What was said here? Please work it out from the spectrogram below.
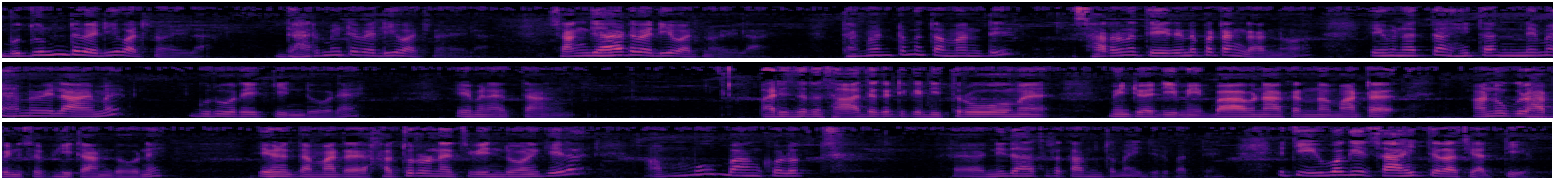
බුදුන්ට වැඩිය වටිනා වෙලා. ධර්මයට වැඩිය වටිනා වෙලා. සංඝයාට වැඩිය වටිනා වෙලා. තමන්ටම තමන්ට සරණ තේරෙන පටන් ගන්නවා. එහෙම නැත්නම් හිතන්නේම හැම වෙලාවෙම ගුරුවරයෙක් ඉන්න ඕනේ. එහෙම නැත්නම් පරිසර සාධක ටික නිතරම මින්ට වැඩි මේ භාවනා කරන මට අනුග්‍රහ පිණිස පිහිටන්න ඕනේ. එහෙම නැත්නම් මට හතුරු නැති වෙන්න ඕනේ කියලා අම්මු බංකොලොත් නිදාතර කරුණු තමයි ඉදිරිපත් වෙන්නේ. ඉතින් ඒ වගේ සාහිත්‍ය රසයක් තියෙනවා.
